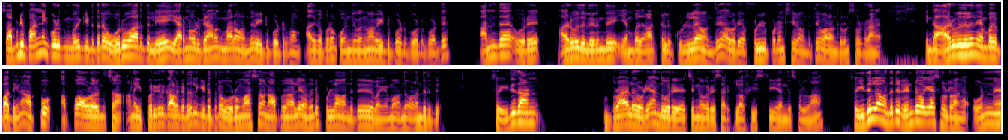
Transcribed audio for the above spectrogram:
ஸோ அப்படி பண்ணை கொடுக்கும்போது கிட்டத்தட்ட ஒரு வாரத்துலேயே இரநூறு கிராமுக்கு மேலே வந்து வெயிட் போட்டிருப்போம். அதுக்கப்புறம் கொஞ்சம் கொஞ்சமாக வெயிட் போட்டு போட்டு போட்டு அந்த ஒரு அறுபதுலேருந்து எண்பது நாட்களுக்குள்ளே வந்து அதோடைய ஃபுல் பொட்டன்ஷியல் வந்துட்டு வளர்ந்துரும்னு சொல்கிறாங்க இந்த அறுபதுலேருந்து எண்பது பார்த்தீங்கன்னா அப்போ அப்போ அவ்வளோ இருந்துச்சான் ஆனால் இப்போ இருக்கிற காலகட்டத்தில் கிட்டத்தட்ட ஒரு மாதம் நாற்பது நாளே வந்துட்டு ஃபுல்லாக வந்துட்டு பயங்கரமாக வந்து வளர்ந்துருது. ஸோ இதுதான் ப்ராய்லருடைய அந்த ஒரு சின்ன ஒரு சர்க்கிள் ஆஃப் ஹிஸ்ட்ரி அந்த சொல்லலாம். ஸோ இதில் வந்துட்டு ரெண்டு வகையாக சொல்கிறாங்க ஒன்று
